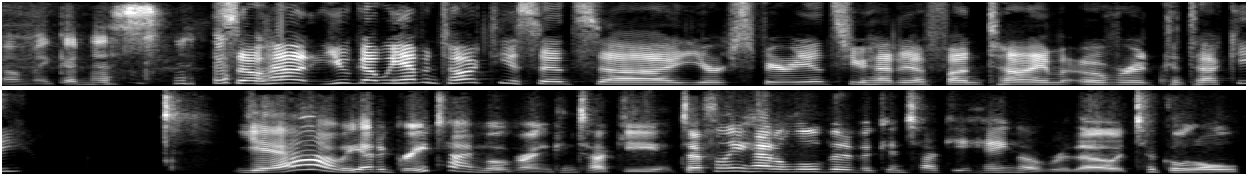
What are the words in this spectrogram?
Oh my goodness. So how you got? We haven't talked to you since uh, your experience. You had a fun time over at Kentucky. Yeah, we had a great time over in Kentucky. Definitely had a little bit of a Kentucky hangover though. It took a little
